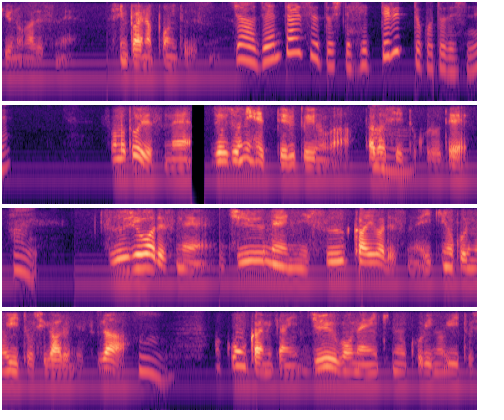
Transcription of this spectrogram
ていうのがですね心配なポイントですね。じゃあ全体数として減ってるってことですね。その通りですね。徐々に減っているというのが正しいところで、はい通常はですね10年に数回はですね生き残りのいい年があるんですがうん。今回みたいに15年生き残りのいい年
